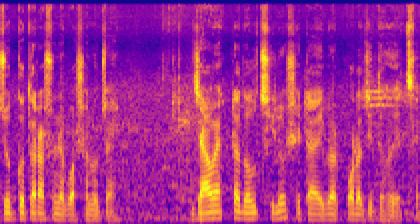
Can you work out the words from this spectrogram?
যোগ্যতার আসনে বসানো যায়। যাও একটা দল ছিল, সেটা এবার পরাজিত হয়েছে।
